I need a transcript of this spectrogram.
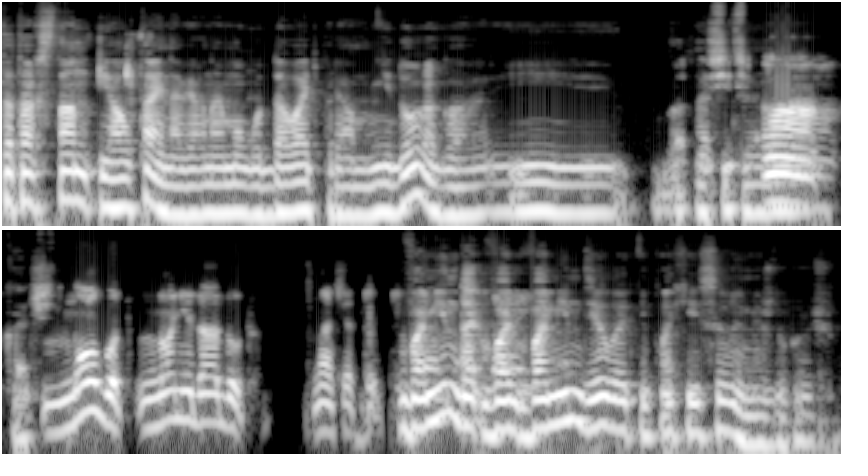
Татарстан и Алтай, наверное, могут давать прям недорого и относительно а, качественно. Могут, но не дадут. Значит, Вамин, да, Вамин делает неплохие сыры, между прочим.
